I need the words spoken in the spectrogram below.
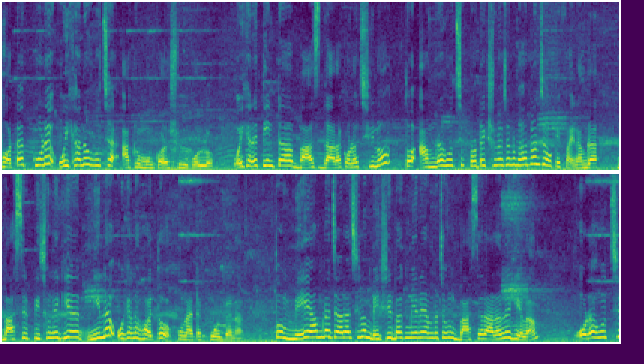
হঠাৎ করে ওইখানেও হচ্ছে আক্রমণ করা শুরু করল। ওইখানে তিনটা বাস দাঁড়া করা ছিল। তো আমরা হচ্ছে প্রোটেকশনের জন্য ভাবলাম যে ওকে ফাইন আমরা বাসের পিছনে গিয়ে নিলে ওইখানে হয়তো কোনো অ্যাটাক করবে না। তো মেয়ে আমরা যারা ছিলাম, বেশিরভাগ মেয়েরাই আমরা যখন বাসের আড়ালে গেলাম, ওরা হচ্ছে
